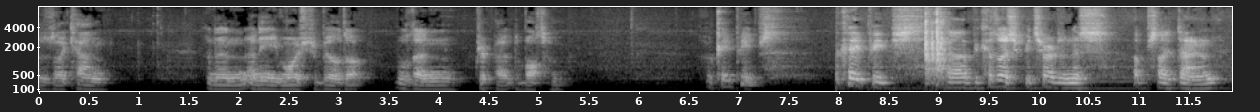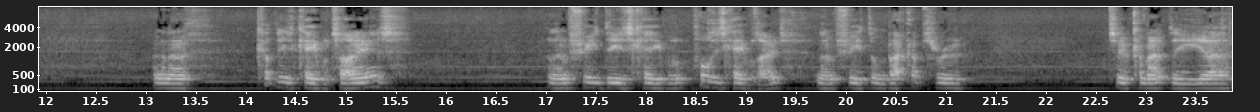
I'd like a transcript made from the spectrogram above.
as I can and then any moisture build up will then drip out the bottom. Okay peeps. Okay peeps, uh, because I should be turning this upside down I'm going to cut these cable ties and then feed these cable, pull these cables out and then feed them back up through to come out the uh,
